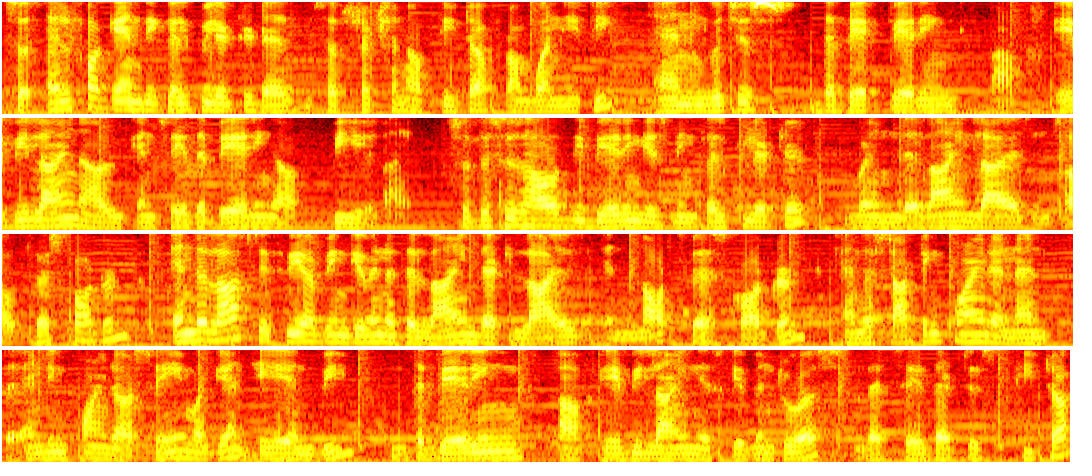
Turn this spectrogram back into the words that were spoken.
So alpha can be calculated as the subtraction of theta from 180 and which is the back bearing of AB line or you can say the bearing of BA line so this is how the bearing is being calculated when the line lies in southwest quadrant. In the last if we are being given with a line that lies in northwest quadrant and the starting point and then the ending point are same again A and B. The bearing of AB line is given to us. Let's say that is theta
